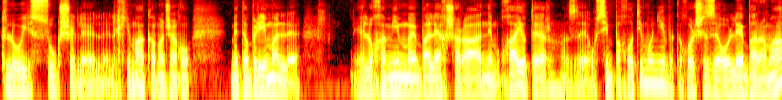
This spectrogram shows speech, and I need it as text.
תלוי סוג של לחימה, כמובן שאנחנו מדברים על אה, לוחמים בעלי הכשרה נמוכה יותר, אז עושים פחות אימונים, וככל שזה עולה ברמה,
